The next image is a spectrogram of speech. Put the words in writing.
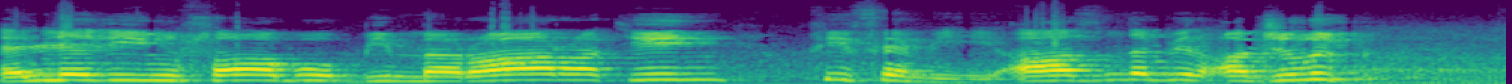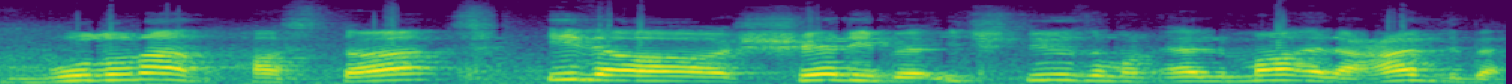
ellezî yusabu bi meraratin fi ağzında bir acılık bulunan hasta ida şeribe içtiği zaman elma el azbe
